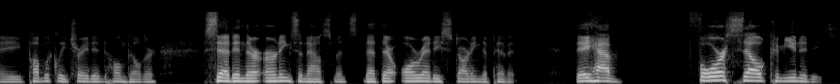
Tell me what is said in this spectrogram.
a publicly traded home builder, said in their earnings announcements that they're already starting to pivot. They have four cell communities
